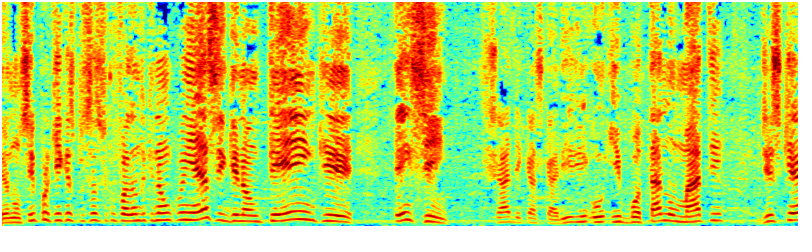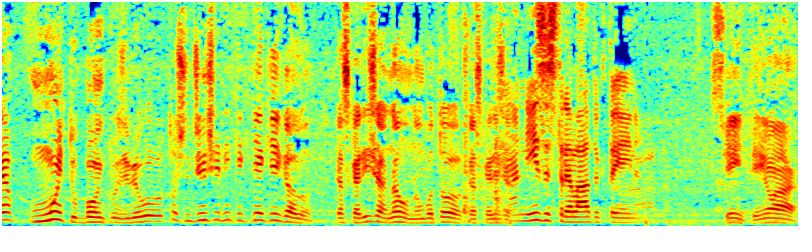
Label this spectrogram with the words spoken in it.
eu não sei por que, que as pessoas ficam falando que não conhecem, que não tem, que tem sim. Chá de cascarija e, e botar no mate diz que é muito bom, inclusive. Eu tô sentindo um cheirinho que tem aqui, Galo. Cascarija não, não botou cascarija. É anis estrelado que tem aí, né? Sim, tem uma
